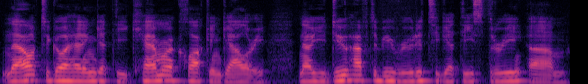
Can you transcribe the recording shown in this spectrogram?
Now to go ahead and get the camera, clock, and gallery. Now you do have to be rooted to get these three um,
